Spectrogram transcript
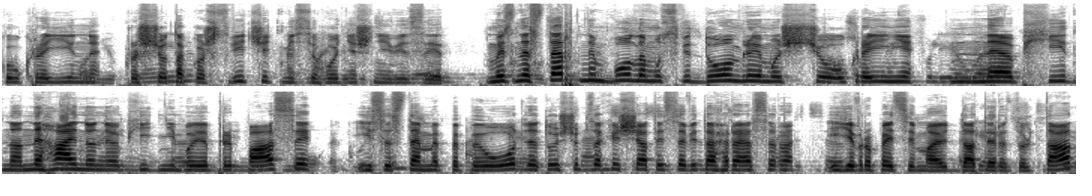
України, про що також свідчить мій сьогоднішній візит. Ми з нестерпним болем усвідомлюємо, що Україні необхідна, негайно необхідні боєприпаси і системи ППО для того, щоб захищатися від агресора. І європейці мають дати результат.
